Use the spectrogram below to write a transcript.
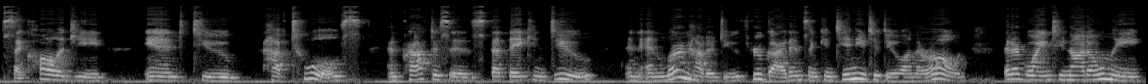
psychology, and to have tools and practices that they can do and, and learn how to do through guidance and continue to do on their own that are going to not only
